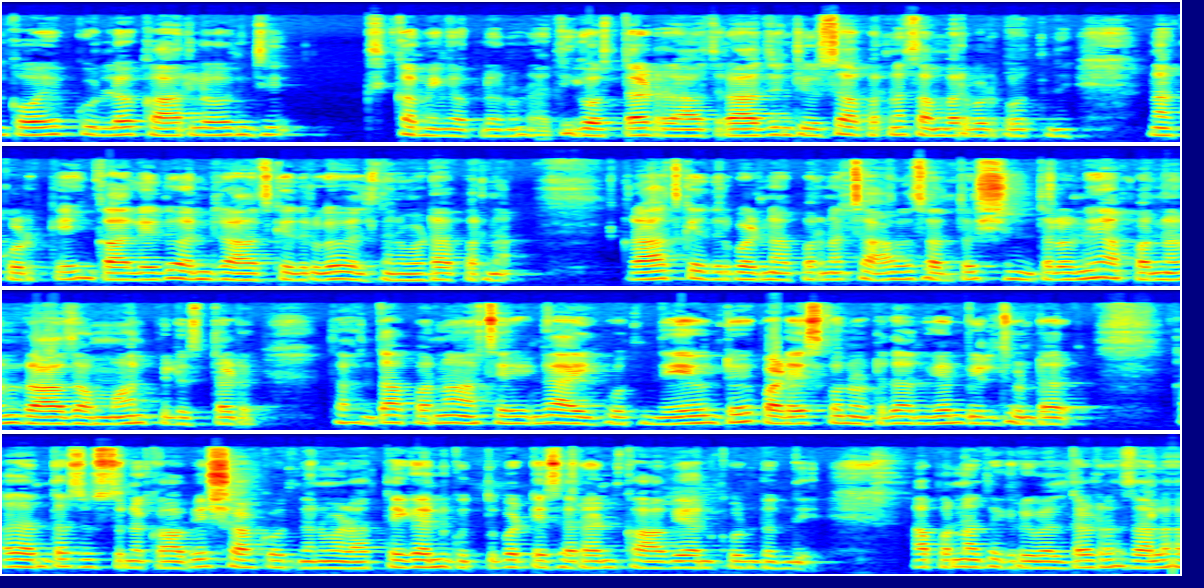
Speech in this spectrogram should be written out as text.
ఇంకోవైపు గుడిలో కారులోంచి కమింగ్ అప్లో అనమాట దిగి వస్తాడు రాజు. రాజుని చూసి అపర్ణ సంబరపడిపోతుంది. నా కొడుకు ఏం కాలేదు అని రాజుకి ఎదురుగా వెళ్తుందన్నమాట అపర్ణ. రాజుకి ఎదురుపడిన అపర్ణ చాలా సంతోషింతలోనే అపర్ణను రాజు అమ్మ అని పిలుస్తాడు. దాంతో అపర్ణ ఆశ్చర్యంగా ఆగిపోతుంది. ఏముంటే పడేసుకొని ఉంటుంది అందుకని పిలుచుంటారు. అదంతా చూస్తున్న కావ్య షాక్ అవుతుంది అనమాట అత్తయ్య గారిని గుర్తుపట్టేశారని కావ్య అనుకుంటుంది. అపర్ణ దగ్గరికి వెళ్తాడు. రజాలా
